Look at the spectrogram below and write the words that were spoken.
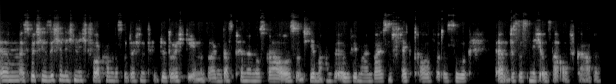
ähm, es wird hier sicherlich nicht vorkommen, dass wir durch den Titel durchgehen und sagen, das Panel muss raus und hier machen wir irgendwie mal einen weißen Fleck drauf oder so. Ähm, das ist nicht unsere Aufgabe.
